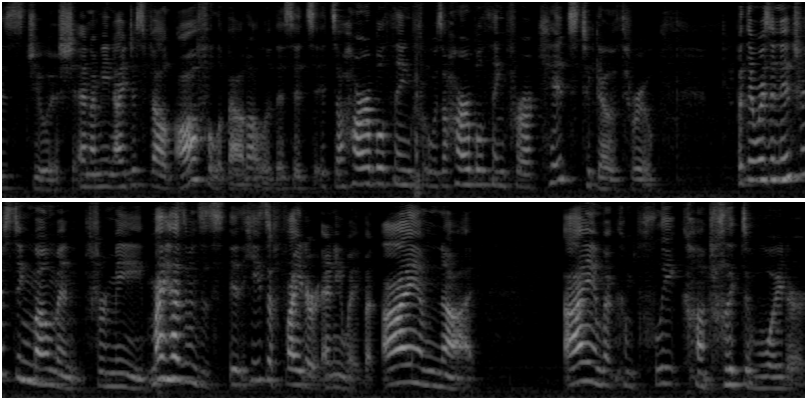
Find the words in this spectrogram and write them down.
is Jewish, and I mean, I just felt awful about all of this. It's it's a horrible thing. For, it was a horrible thing for our kids to go through. But there was an interesting moment for me. My husband's he's a fighter anyway, but I am not. I am a complete conflict avoider.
